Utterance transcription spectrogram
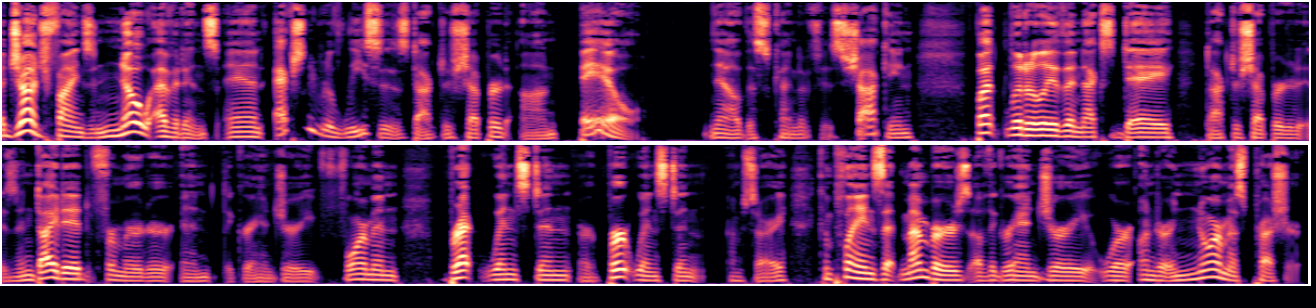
a judge finds no evidence and actually releases Dr. Shepard on bail. Now, this kind of is shocking, but literally the next day, Dr. Shepard is indicted for murder, and the grand jury foreman, Brett Winston, or Bert Winston, I'm sorry, complains that members of the grand jury were under enormous pressure.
